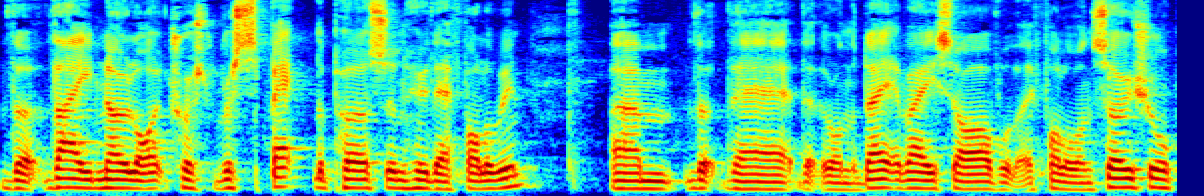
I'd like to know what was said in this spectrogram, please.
that they know, like, trust, respect the person who they're following, um, that they're that they're on the database of, or they follow on social,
